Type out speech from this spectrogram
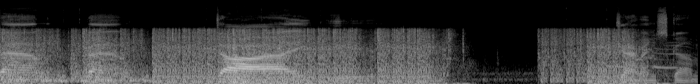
Bam. Bam. Die, you German scum.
